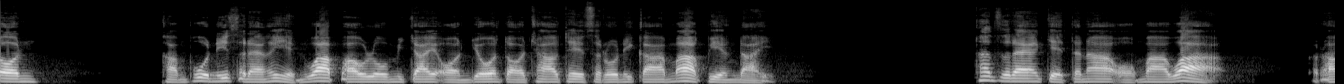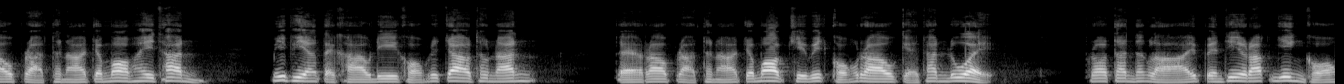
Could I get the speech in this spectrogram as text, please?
ตนคำพูดนี้แสดงให้เห็นว่าเปาโลมีใจอ่อนโยนต่อชาวเทสโลนิกามากเพียงใด ท่านแสดงเจตนาออกมาว่า เราปรารถนาจะมอบให้ท่านมีเพียงแต่ข่าวดีของพระเจ้าเท่านั้น แต่เราปรารถนาจะมอบชีวิตของเราแก่ท่านด้วย เพราะท่านทั้งหลายเป็นที่รักยิ่งของ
